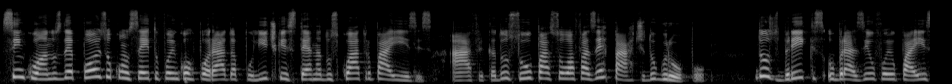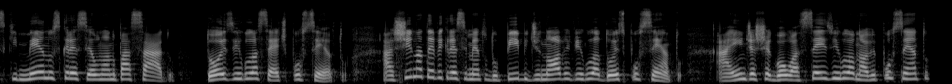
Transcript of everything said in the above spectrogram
Cinco anos depois, o conceito foi incorporado à política externa dos quatro países. A África do Sul passou a fazer parte do grupo. Dos BRICS, o Brasil foi o país que menos cresceu no ano passado, 2,7%. A China teve crescimento do PIB de 9,2%. A Índia chegou a 6,9%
